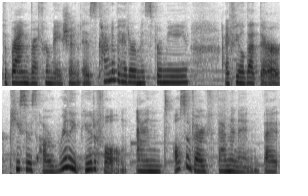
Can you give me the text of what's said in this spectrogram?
The brand Reformation is kind of a hit or miss for me. I feel that their pieces are really beautiful and also very feminine, but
